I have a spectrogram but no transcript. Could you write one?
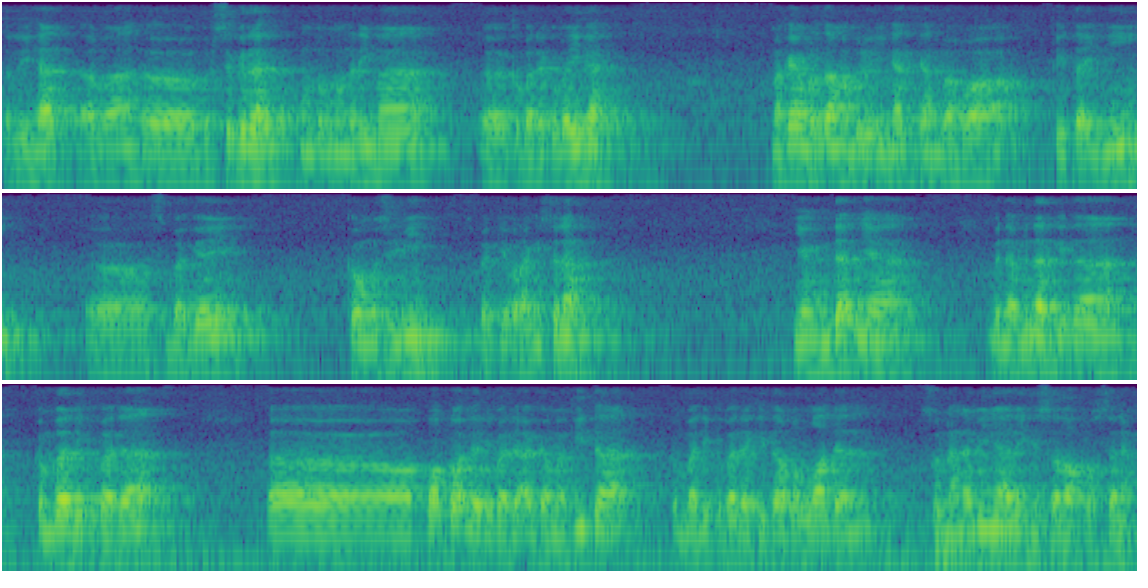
Terlihat apa e, bersegera untuk menerima e, kepada kebaikan. Maka yang pertama beliau ingatkan bahwa kita ini e, sebagai kaum muslimin, sebagai orang Islam yang hendaknya benar-benar kita kembali kepada uh, pokok daripada agama kita, kembali kepada kitab Allah dan sunnah Nabi alaihi salatu wassalam.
